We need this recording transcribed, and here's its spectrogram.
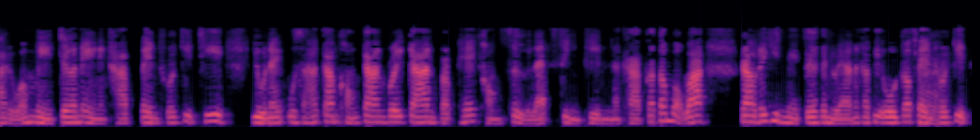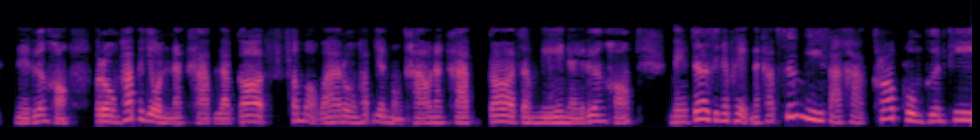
R หรือว่า Major นั่นเองนะครับ เป็นธุรกิจที่อยู่ในอุตสาหกรรมของการบริการประเภทของสื่อและสิ่งพิมพ์นะครับ ก็ต้องบอกว่าเราได้ยิน Major กันอยู่แล้วนะครับ พี่อู๊ดก็เป็นใช่ธุรกิจในเรื่องของโรงภาพยนตร์นะครับ แล้วก็ต้องบอกว่าโรงภาพยนตร์ของเขานะครับ ก็จะมีในเรื่องของ Major Cineplex นะครับ ซึ่งมีสาขาครอบคลุมพื้นที่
